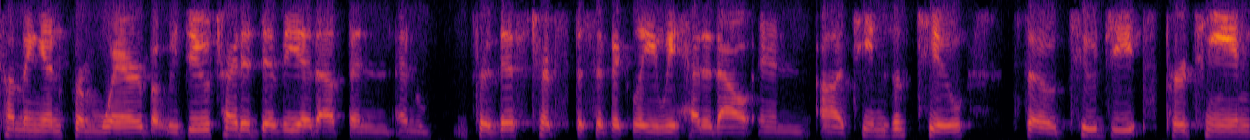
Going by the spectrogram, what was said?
coming in from where, but we do try to divvy it up. And and for this trip specifically, we headed out in uh, teams of two, so two jeeps per team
